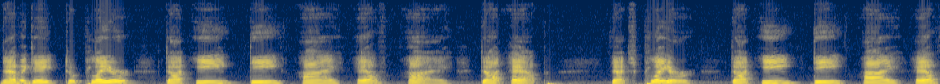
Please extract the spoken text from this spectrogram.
Navigate to player.edifi dot app. That's player e d i f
